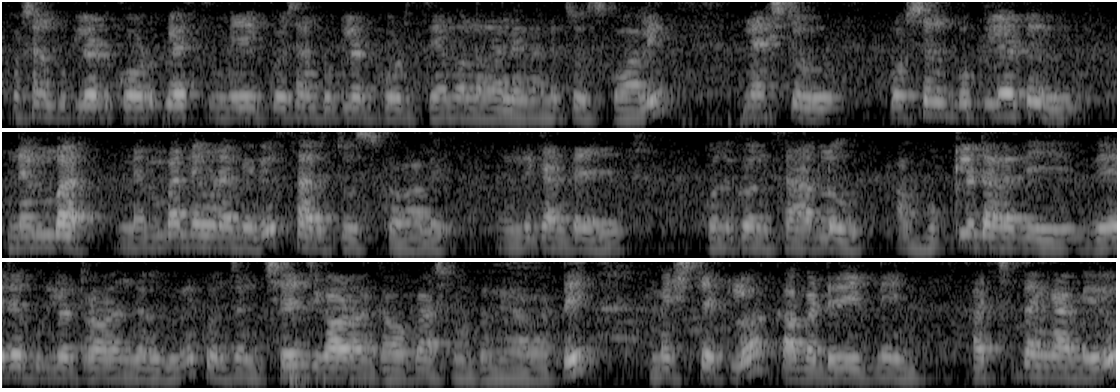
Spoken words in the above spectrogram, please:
క్వశ్చన్ బుక్లెట్ కోడ్ ప్లస్ మీ క్వశ్చన్ బుక్లెట్ కోడ్ సేమ్ ఉన్నదా లేదని చూసుకోవాలి. నెక్స్ట్ క్వశ్చన్ బుక్లెట్ నెంబర్ నెంబర్ని కూడా మీరు సరి చూసుకోవాలి. ఎందుకంటే కొన్ని కొన్నిసార్లు ఆ బుక్లెట్ అనేది వేరే బుక్లెట్ రావడం జరుగుతుంది. కొంచెం చేంజ్ కావడానికి అవకాశం ఉంటుంది కాబట్టి మిస్టేక్లో కాబట్టి వీటిని ఖచ్చితంగా మీరు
